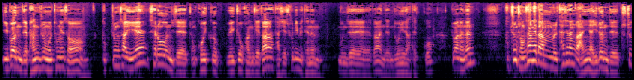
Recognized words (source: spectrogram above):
이번 이제 방중을 통해서 북중 사이에 새로운 이제 좀 고위급 외교 관계가 다시 수립이 되는 문제가 이제 논의가 됐고 또 하나는 북중 정상회담을 타진한 거 아니냐 이런 이제 추측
